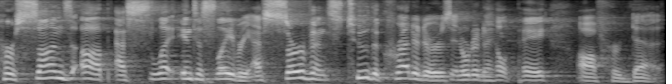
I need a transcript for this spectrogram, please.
her sons up as sla- into slavery, as servants to the creditors in order to help pay off her debt.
